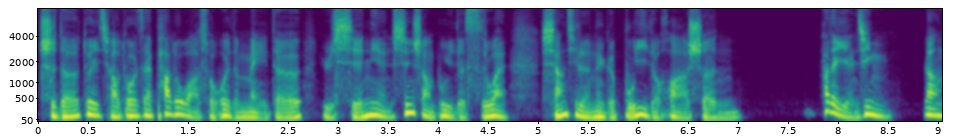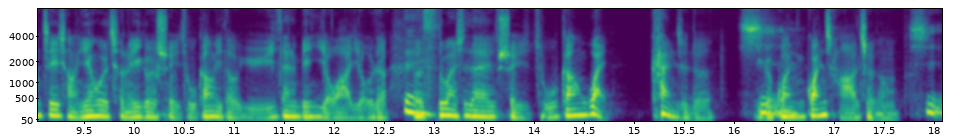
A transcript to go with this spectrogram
使得对乔托在帕多瓦所绘的美德与邪念欣赏不已的斯万，想起了那个不义的化身。他的眼镜让这一场宴会成了一个水族缸里头鱼在那边游啊游的，而斯万是在水族缸外看着的一个观是观察者。是，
